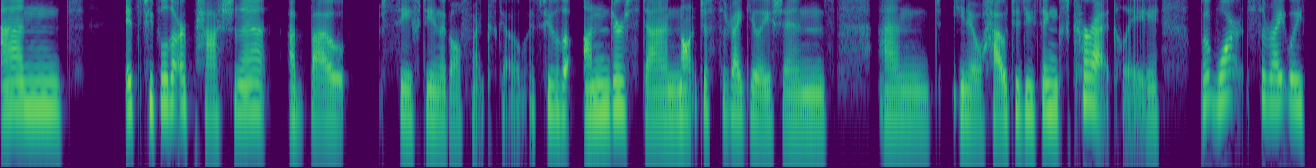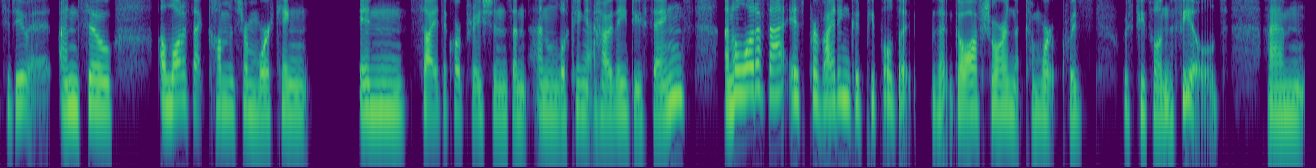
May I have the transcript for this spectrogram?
and it's people that are passionate about safety in the Gulf of Mexico. It's people that understand not just the regulations and, you know, how to do things correctly, but what's the right way to do it. And so a lot of that comes from working inside the corporations and, and looking at how they do things. And a lot of that is providing good people that, that go offshore and that can work with with people in the field. Um,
